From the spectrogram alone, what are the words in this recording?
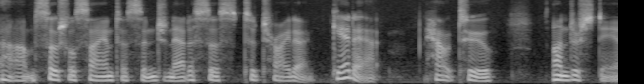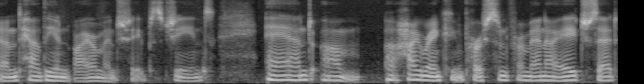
um, social scientists and geneticists to try to get at how to understand how the environment shapes genes. And um, a high ranking person from NIH said,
